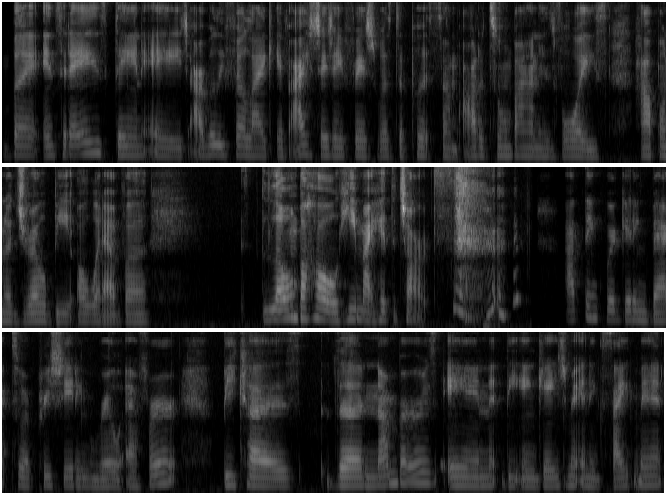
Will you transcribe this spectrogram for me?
But in today's day and age, I really feel like if Ice JJ Fish was to put some auto tune behind his voice, hop on a drill beat or whatever, lo and behold, he might hit the charts. I think we're getting back to appreciating real effort because the numbers and the engagement and excitement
